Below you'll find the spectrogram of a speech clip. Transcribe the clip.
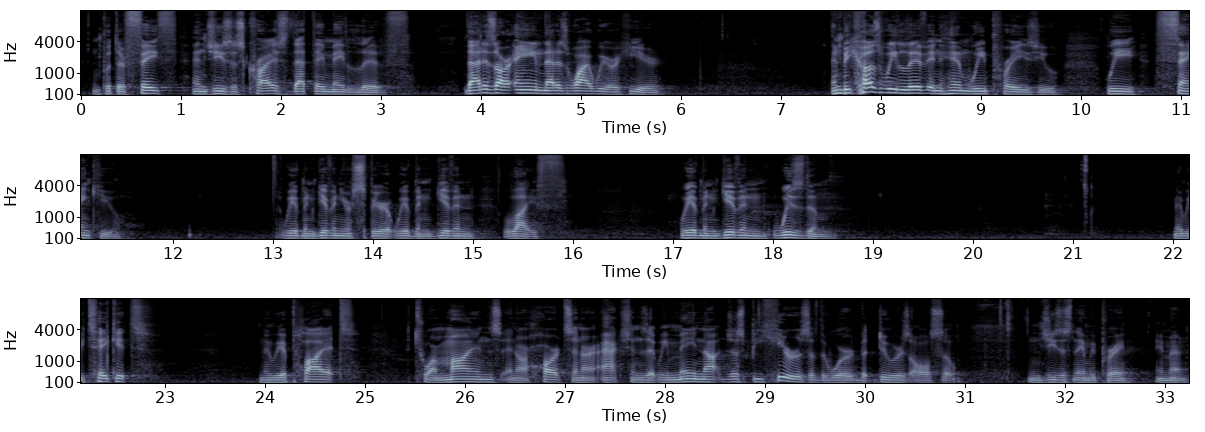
and put their faith in Jesus Christ that they may live. That is our aim. That is why we are here. And because we live in Him, we praise you. We thank you. We have been given your spirit. We have been given life. We have been given wisdom. May we take it, may we apply it to our minds and our hearts and our actions, that we may not just be hearers of the word, but doers also. In Jesus' name we pray. Amen.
